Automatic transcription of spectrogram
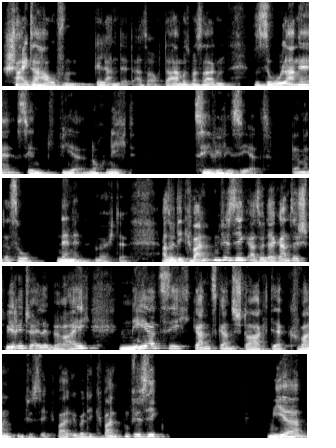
Scheiterhaufen gelandet. Also auch da muss man sagen, so lange sind wir noch nicht zivilisiert, wenn man das so nennen möchte. Also die Quantenphysik, also der ganze spirituelle Bereich nähert sich ganz, ganz stark der Quantenphysik, weil über die Quantenphysik mir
